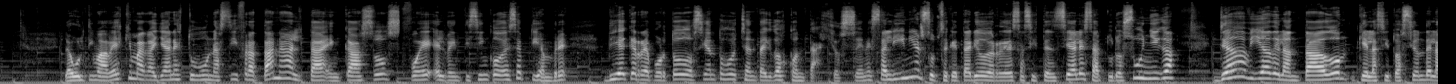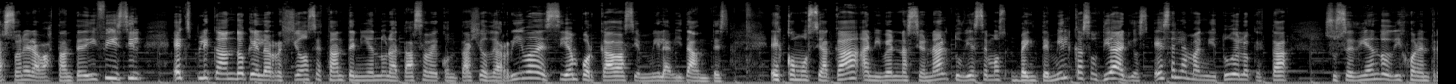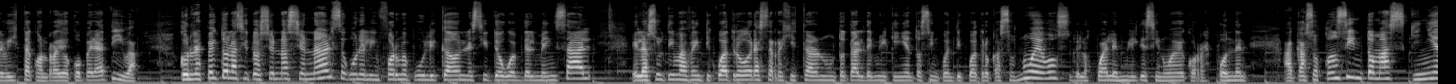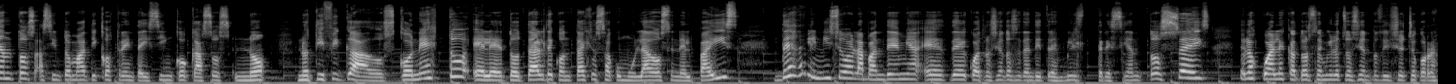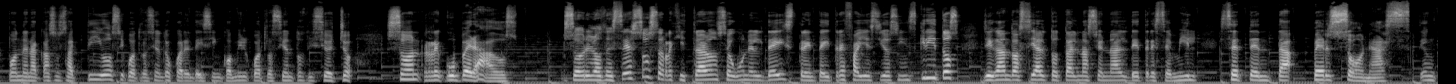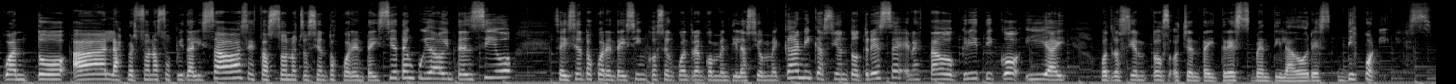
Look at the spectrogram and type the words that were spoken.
La última vez que Magallanes tuvo una cifra tan alta en casos fue el 25 de septiembre, día que reportó 282 contagios. En esa línea, el subsecretario de redes asistenciales, Arturo Zúñiga, ya había adelantado que la situación de la zona era bastante difícil, explicando que en la región se están teniendo una tasa de contagios de arriba de 100 por cada 100.000 habitantes. Es como si acá a nivel nacional tuviésemos 20.000 casos diarios. Esa es la magnitud de lo que está sucediendo, dijo en entrevista con Radio Cooperativa. Con respecto a la situación nacional, según el informe publicado en el sitio web del Mensal, en las últimas 24 horas se registraron un total de 1.554 casos nuevos, de los cuales 1.019 corresponden a casos con síntomas, 500 asintomáticos, 35 casos no notificados. Con esto, el eh, total de contagios acumulados en el país desde el inicio de la pandemia es de 473.306, de los cuales 14.818 corresponden a casos activos y 445.418 son recuperados. Sobre los decesos se registraron, según el DEIS, 33 fallecidos inscritos, llegando así al total nacional de 13.070 personas. En cuanto a las personas hospitalizadas, estas son 847 en cuidado intensivo, 645 se encuentran con ventilación mecánica, 113 en estado crítico y hay 483 ventiladores disponibles.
